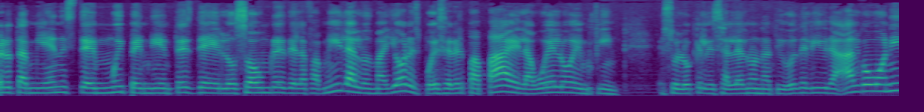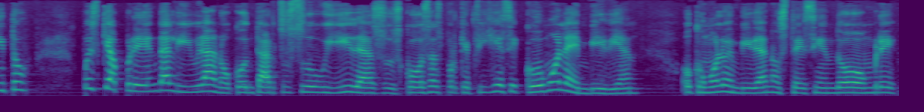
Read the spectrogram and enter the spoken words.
pero también estén muy pendientes de los hombres de la familia, los mayores, puede ser el papá, el abuelo, en fin. Eso es lo que le sale a los nativos de Libra. Algo bonito, pues que aprenda Libra a no contar su vida, sus cosas, porque fíjese cómo la envidian o cómo lo envidian a usted siendo hombre,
